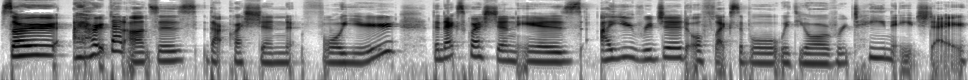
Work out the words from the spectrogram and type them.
So I hope that answers that question for you. The next question is Are you rigid or flexible with your routine each day?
